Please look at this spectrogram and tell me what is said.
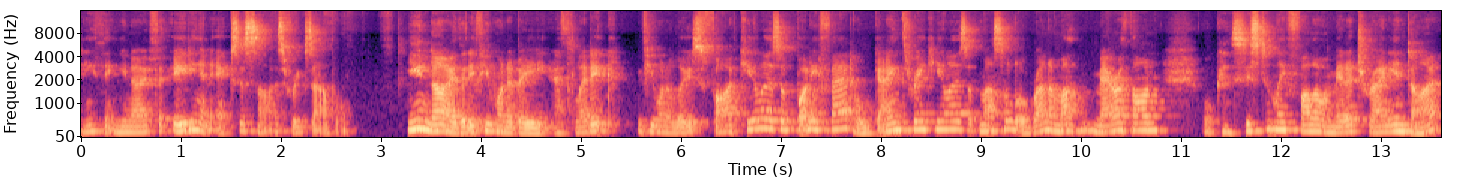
anything, you know, for eating and exercise, for example. You know that if you want to be athletic, if you want to lose five kilos of body fat or gain three kilos of muscle or run a marathon or consistently follow a Mediterranean diet,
